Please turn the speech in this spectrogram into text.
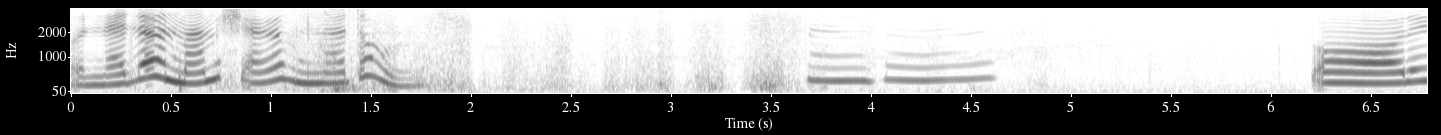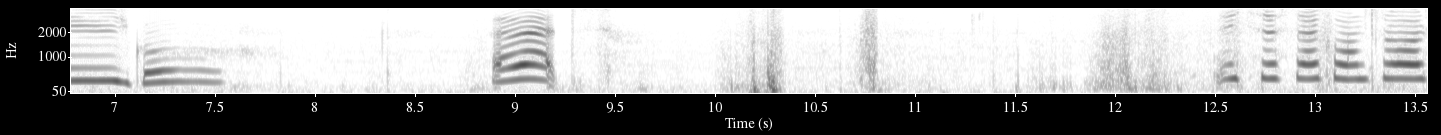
O nerede olmamış aga bunlar da olmuş. Dadişko. Evet. İç sesler kontrol.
